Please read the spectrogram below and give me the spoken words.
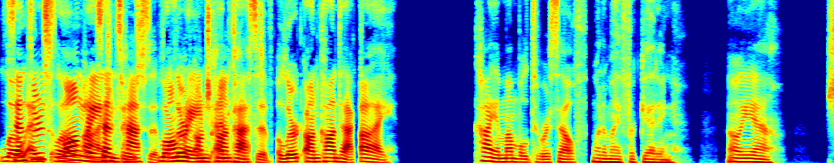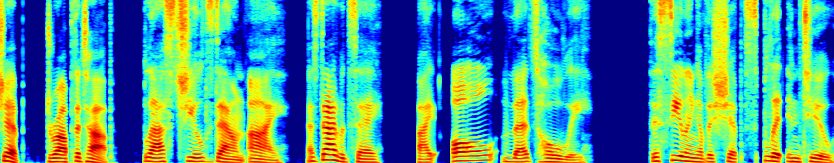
Low Sensors, and slow. long range Aye. and Sensors, passive. Long Alert range and passive. Alert on contact. Aye. Kiya mumbled to herself, What am I forgetting? Oh, yeah. Ship, drop the top. Blast shields down. Aye. As Dad would say, by all that's holy. The ceiling of the ship split in two.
